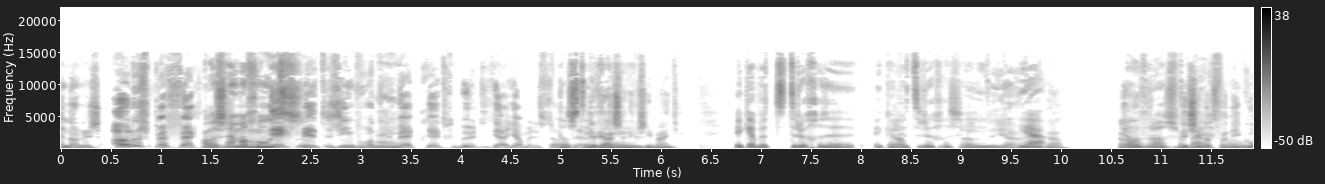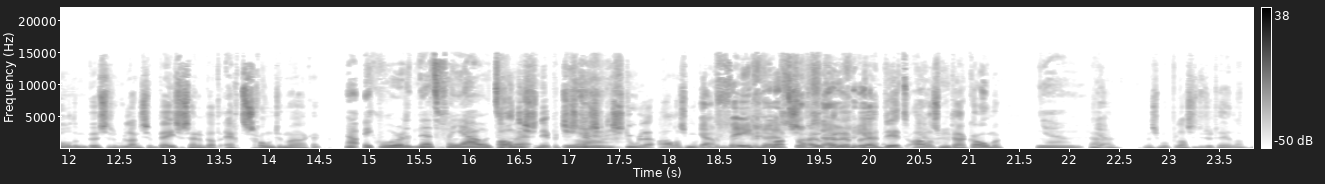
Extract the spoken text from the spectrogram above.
En dan is alles perfect. Alles er is helemaal goed. niks meer te zien van wat er in Nee. werkelijkheid gebeurt. Ja, jammer is dat. Dat is hè? de- jij die uitzending gezien, Mijntje? Ik heb het teruggezien. Ik heb Ja, het teruggezien. ja. Ja, Ja. Ja. overal is Wist je dat van die. Golden Buzzer, hoe lang ze bezig zijn om dat echt schoon te maken? Nou, ik hoorde het net van jou. Toen Al die we- snippertjes ja. tussen die stoelen, alles moet Ja, met vegen, bladzuiger, stofzuigen, eh, ja. dit, alles Ja. moet daar komen. Ja, Ja. Ja. En als je moet plassen, duurt het heel lang.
